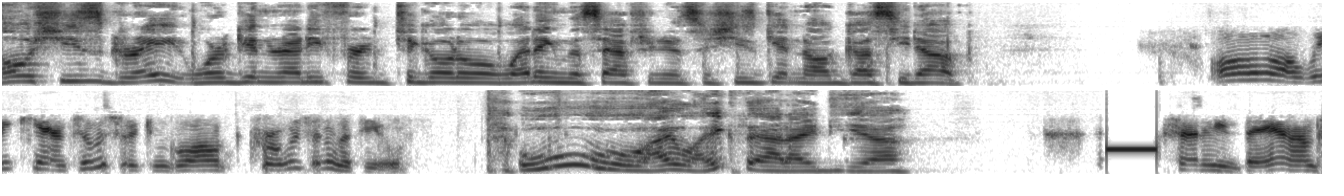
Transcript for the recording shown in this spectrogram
Oh, she's great. We're getting ready for to go to a wedding this afternoon, so she's getting all gussied up. Oh, well, we can too, so we can go out cruising with you. Ooh, I like that idea. Said he'd dance.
